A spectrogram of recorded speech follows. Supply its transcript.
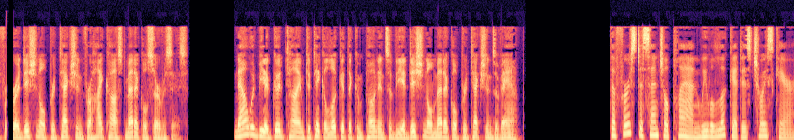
for additional protection for high-cost medical services. Now would be a good time to take a look at the components of the additional medical protections of AMP. The first essential plan we will look at is ChoiceCare.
